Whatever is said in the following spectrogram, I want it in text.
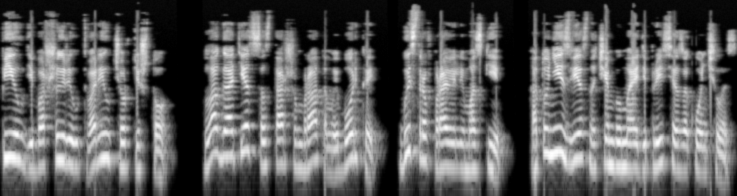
Пил, дебоширил, творил черти что. Благо отец со старшим братом и Борькой быстро вправили мозги. А то неизвестно, чем бы моя депрессия закончилась.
